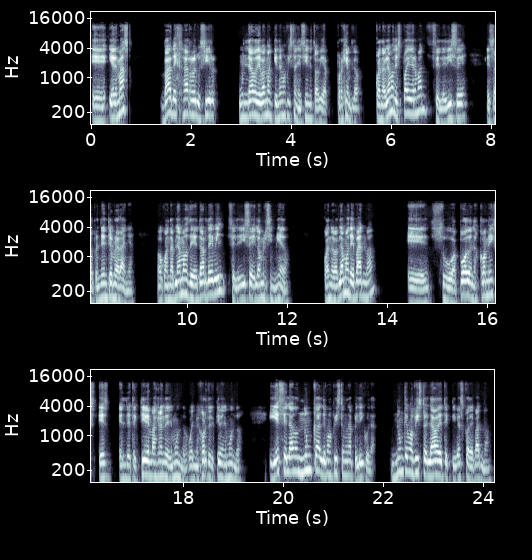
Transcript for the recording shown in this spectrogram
Eh, y además va a dejar relucir un lado de Batman que no hemos visto en el cine todavía. Por ejemplo, cuando hablamos de Spider-Man se le dice el sorprendente hombre araña. O cuando hablamos de Daredevil se le dice el hombre sin miedo. Cuando hablamos de Batman, eh, su apodo en los cómics es el detective más grande del mundo, o el mejor detective del mundo. Y ese lado nunca lo hemos visto en una película. Nunca hemos visto el lado detectivesco de Batman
